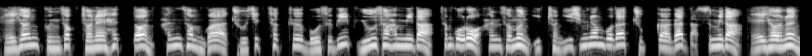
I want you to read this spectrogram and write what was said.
대현 분석 전에 했던 한섬과 주식 차트 모습이 유사합니다. 참고로 한섬은 2020년보다 주가가 낮습니다. 대현은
